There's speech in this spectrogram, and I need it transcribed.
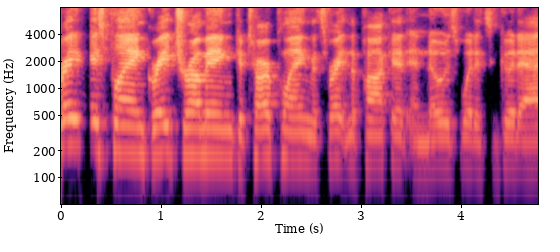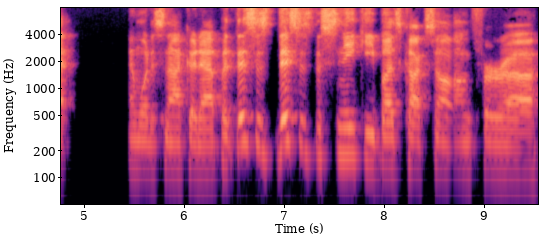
Great bass playing, great drumming, guitar playing that's right in the pocket and knows what it's good at and what it's not good at. But this is this is the sneaky Buzzcock song for uh,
